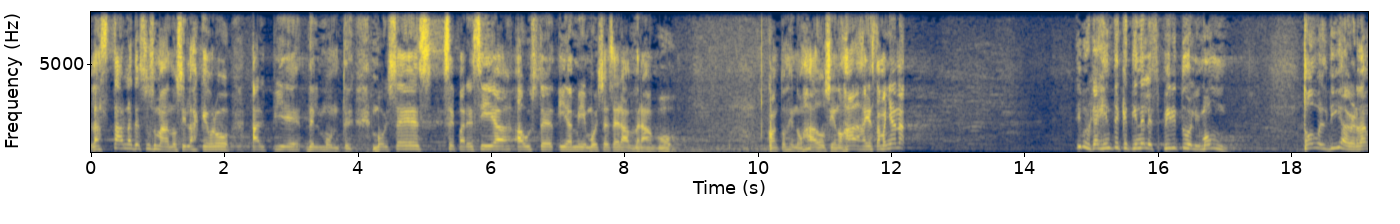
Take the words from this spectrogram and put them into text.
las tablas de sus manos y las quebró al pie del monte. Moisés se parecía a usted y a mí. Moisés era bravo. ¿Cuántos enojados y enojadas hay esta mañana? Y porque hay gente que tiene el espíritu de limón todo el día, ¿verdad?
